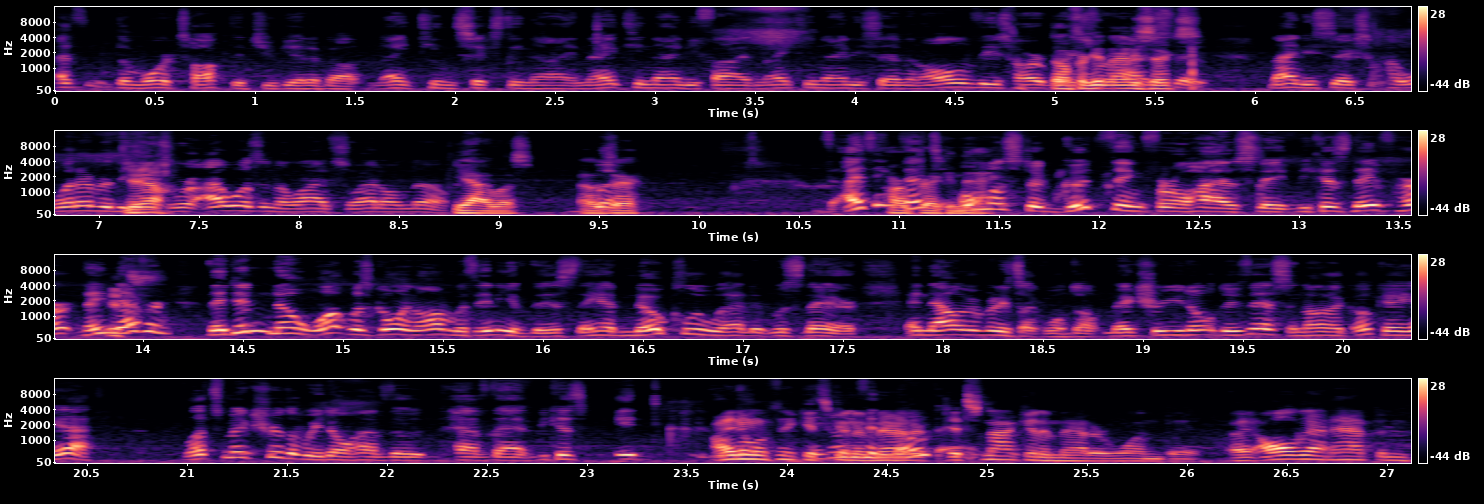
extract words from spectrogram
I think the more talk that you get about 1969, 1995, 1997, all of these heartbreaks. forget for Ohio 96. State, 96, whatever the Yeah. years were. I wasn't alive, so I don't know. Yeah, I was. I was But- there. I think that's Heartbreaking day. almost a good thing for Ohio State because they've heard they It's- never they didn't know what was going on with any of this. They had no clue that it was there, and now everybody's like, "Well, don't make sure you don't do this." And they're like, "Okay, yeah, let's make sure that we don't have the have that because it." I don't think it's going to matter. It's not going to matter one bit. I, all that happened.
